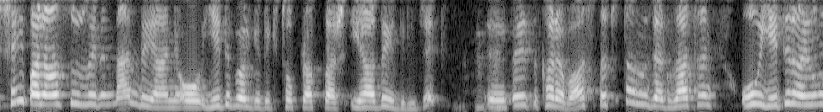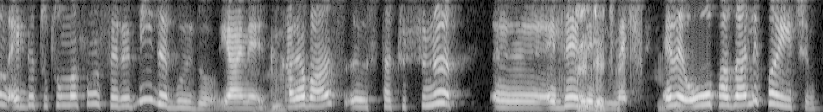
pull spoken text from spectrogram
şey balansı üzerinden de yani o yedi bölgedeki topraklar iade edilecek ve Karabağ statü tanınacak. Zaten o yedi rayonun elde tutulmasının sebebi de buydu. Yani Karabağ'ın statüsünü elde edebilmek. Evet o pazarlık payı için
